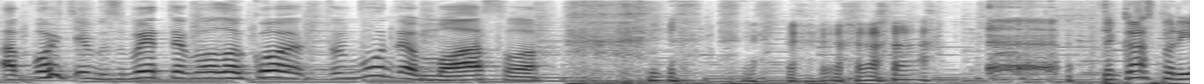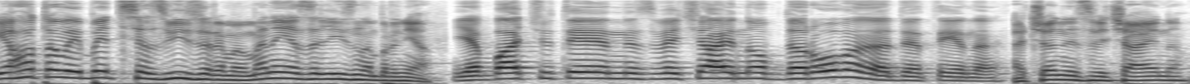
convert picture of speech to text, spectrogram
а потім збити молоко, то буде масло. Та Каспер, я готовий битися з візерами, в мене є залізна броня. Я бачу, ти незвичайно обдарована дитина. А чо незвичайно?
